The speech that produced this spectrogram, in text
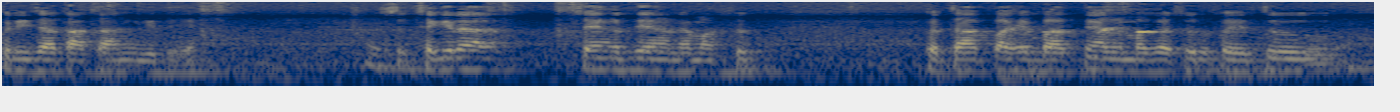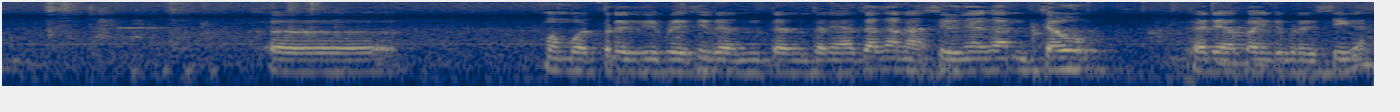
beri catatan gitu ya. Saya kira saya ngerti yang Anda maksud. Betapa hebatnya lembaga survei itu eh, membuat prediksi dan, dan ternyata kan hasilnya kan jauh dari apa yang diprediksikan.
